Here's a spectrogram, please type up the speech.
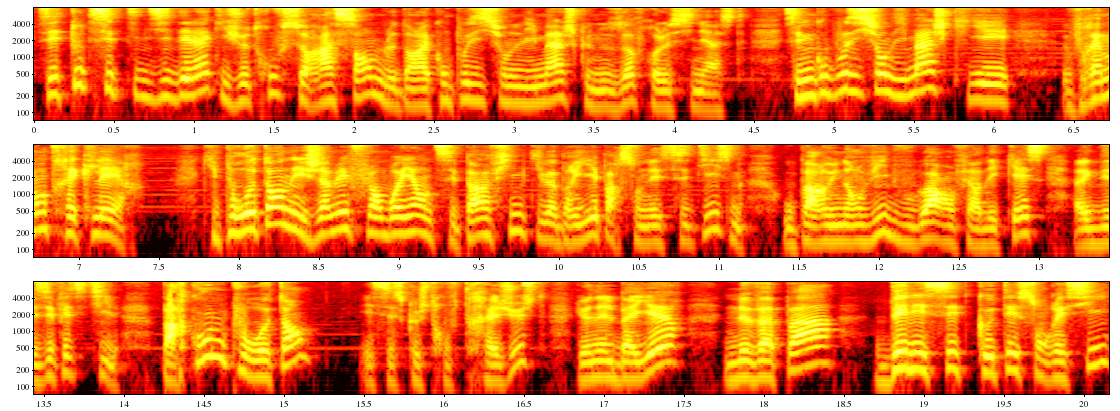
C'est toutes ces petites idées-là qui, je trouve, se rassemblent dans la composition de l'image que nous offre le cinéaste. C'est une composition d'image qui est vraiment très claire qui pour autant n'est jamais flamboyante. C'est pas un film qui va briller par son esthétisme ou par une envie de vouloir en faire des caisses avec des effets de style. Par contre, pour autant, et c'est ce que je trouve très juste, Lionel Bayer ne va pas délaisser de côté son récit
